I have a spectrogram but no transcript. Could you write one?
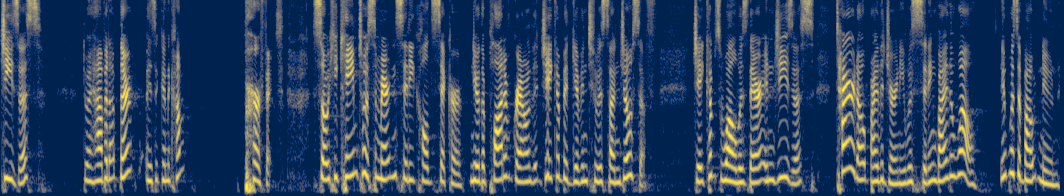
Jesus, do I have it up there? Is it going to come? Perfect. So he came to a Samaritan city called Sychar, near the plot of ground that Jacob had given to his son Joseph. Jacob's well was there, and Jesus, tired out by the journey, was sitting by the well. It was about noon.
